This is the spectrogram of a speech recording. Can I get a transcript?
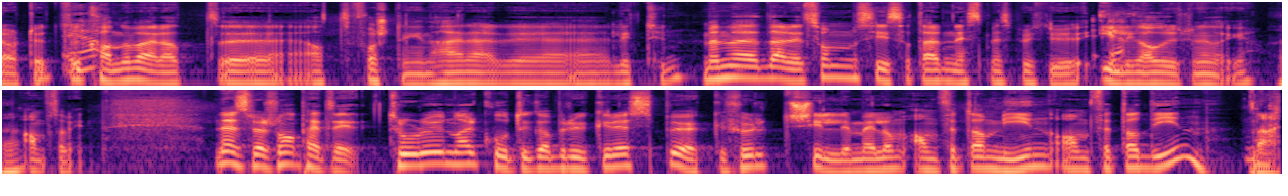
rart ut. Det kan jo være at, eh, at forskningen her er eh, litt tynn. Men det er det som sies at det er nest mest brukte illegale rusmiddelet i Norge. Ja. Amfetamin. Neste spørsmål, Petter. Tror du narkotikabrukere spøkefullt skiller mellom amfetamin og amfetadin? Nei.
